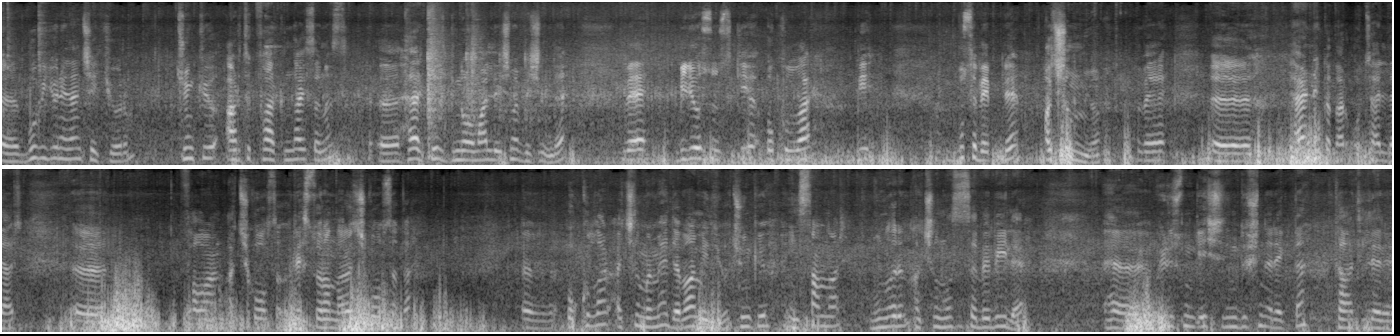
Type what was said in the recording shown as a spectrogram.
E, bu videoyu neden çekiyorum? Çünkü artık farkındaysanız e, herkes bir normalleşme peşinde ve biliyorsunuz ki okullar bir bu sebeple açılmıyor ve e, her ne kadar oteller e, falan açık olsa, restoranlar açık olsa da e, okullar açılmamaya devam ediyor. Çünkü insanlar bunların açılması sebebiyle e, virüsün geçtiğini düşünerekten tatillere,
